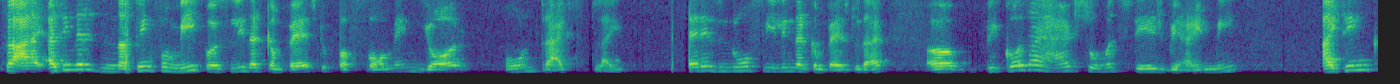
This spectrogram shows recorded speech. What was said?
So I, I think there is nothing for me personally that compares to performing your own tracks live. There is no feeling that compares to that. Uh, because I had so much stage behind me, I think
